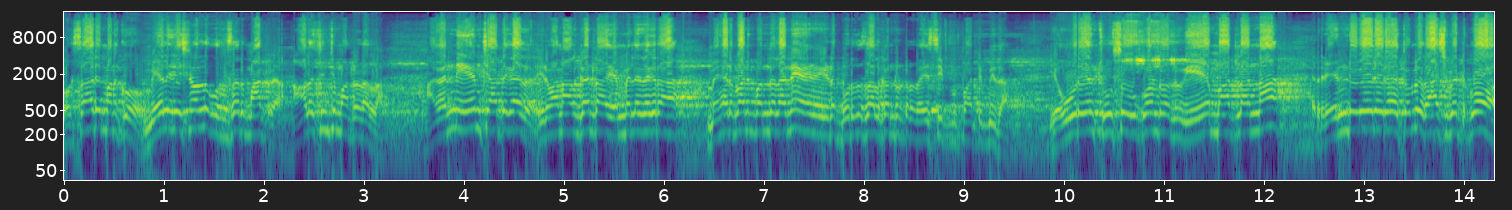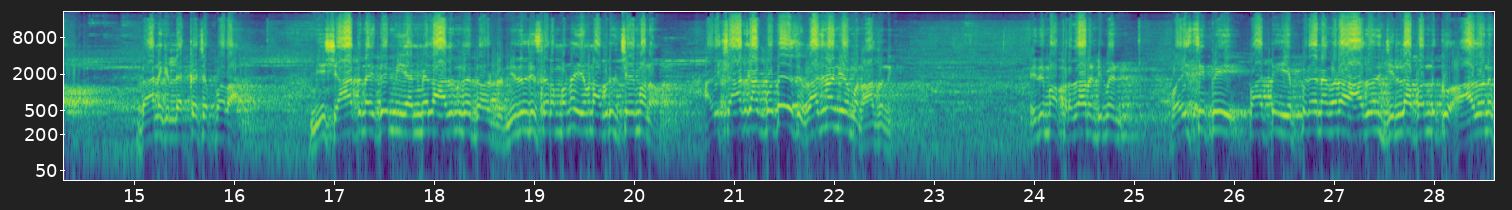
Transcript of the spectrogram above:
ఒకసారి మనకు మేలు చేసిన వాళ్ళు ఒకసారి మాట్లా ఆలోచించి మాట్లాడాలా. అవన్నీ ఏం చేత కాదు. ఇరవై నాలుగు గంటల ఎమ్మెల్యే దగ్గర మెహర్బానీ పొందాలని ఇక్కడ బురద చల్లుకుంటుంటారు వైసీపీ పార్టీ మీద. ఎవరేం చూస్తూ ఊకోండు నువ్వు ఏం మాట్లాడినా రెండు వేల ఇరవై తొమ్మిది రాసి పెట్టుకో. దానికి లెక్క చెప్పాలా. మీ శాతనైతే మీ ఎమ్మెల్యే ఆధునిక నిధులు తీసుకురమ్మను ఏమైనా అభివృద్ధి చేయమను. అవి చేత కాకపోతే రాజీనామా చేయమను ఆధునికి ఇది మా ప్రధాన డిమాండ్. వైసీపీ పార్టీ ఎప్పుడైనా కూడా ఆదోని జిల్లా బంద్కు ఆదోని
